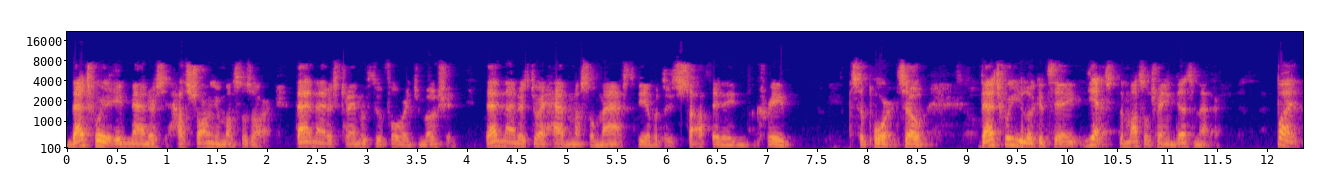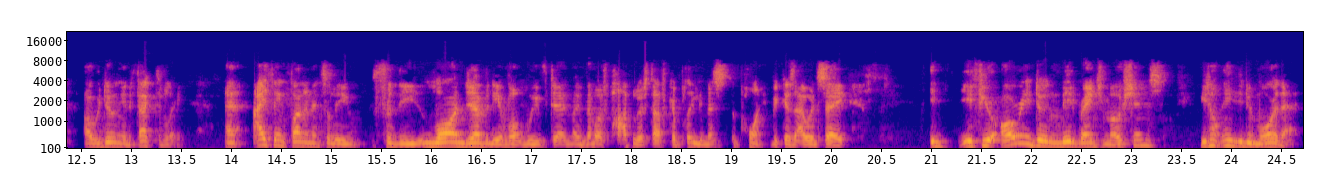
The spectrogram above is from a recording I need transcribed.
that's where it matters how strong your muscles are. That matters. Can I move through a full range of motion? That matters. Do I have muscle mass to be able to soften and create support? So that's where you look and say, yes, the muscle training does matter but are we doing it effectively? And I think fundamentally, for the longevity of what we've done, like the most popular stuff completely misses the point because I would say if you're already doing mid range motions, you don't need to do more of that.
